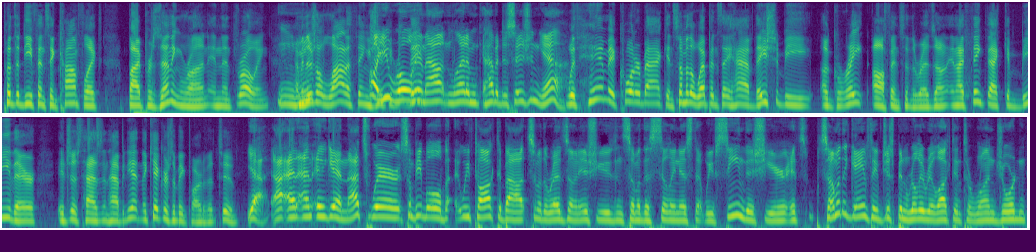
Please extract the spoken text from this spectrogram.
put the defense in conflict by presenting run and then throwing. I mean, mm-hmm. there's a lot of things. Oh, you could- roll they- him out and let him have a decision. Yeah, with him at quarterback and some of the weapons they have. They should be a great offense in the red zone, and I think that can be there. It just hasn't happened yet, and the kicker's a big part of it too. Yeah, and, and again, that's where some people we've talked about some of the red zone issues and some of the silliness that we've seen this year. It's some of the games they've just been really reluctant to run Jordan.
